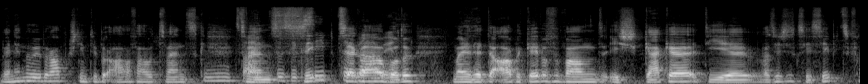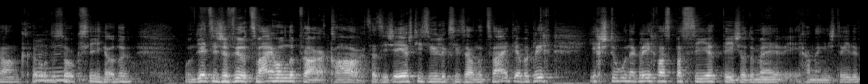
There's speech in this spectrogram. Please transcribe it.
wann haben wir über abgestimmt? Über AV 20, 2017, glaube ich, oder? Ich meine, der Arbeitgeberverband ist gegen die, was ist es, 70 Franken mhm. oder so gewesen, oder? Und jetzt ist er für 200 Franken, klar, das war die erste Säule, das andere zweite, aber gleich, ich staune gleich, was passiert ist. Oder man, ich habe manchmal Streit,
